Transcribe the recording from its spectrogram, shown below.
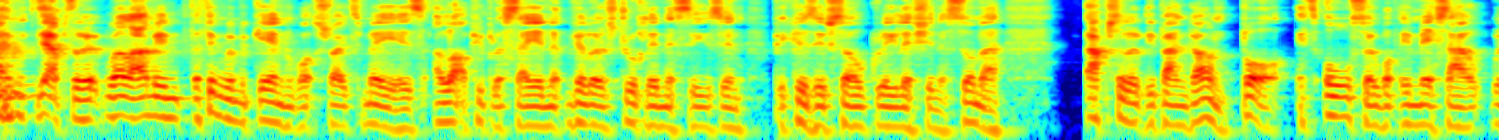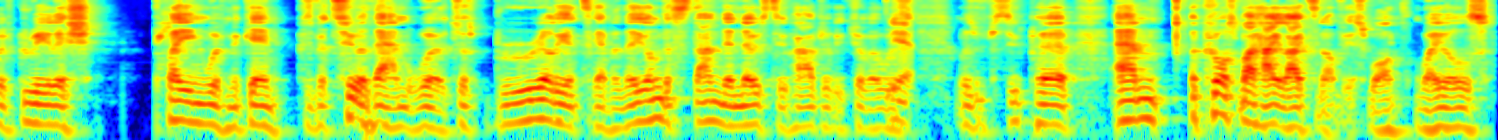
um, yeah, absolutely. Well, I mean, the thing with McGinn, what strikes me is a lot of people are saying that Villa are struggling this season because they've sold Grealish in the summer. Absolutely bang on, but it's also what they miss out with Grealish playing with McGinn because the two of them were just brilliant together. The understanding those two had with each other was Yeah. was superb. Um, of course, my highlight and obvious one, Wales.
